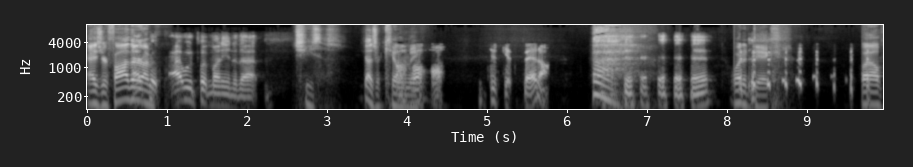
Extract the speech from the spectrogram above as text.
as your father, I, I'm. put, I would put money into that. Jesus, you guys are killing me. Oh, it just gets better. What a dick. well,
